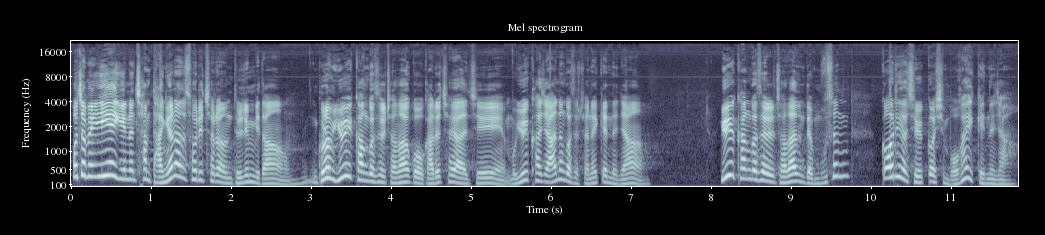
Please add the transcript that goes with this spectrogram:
어쩌면 이 얘기는 참 당연한 소리처럼 들립니다. 그럼 유익한 것을 전하고 가르쳐야지 뭐 유익하지 않은 것을 전했겠느냐? 유익한 것을 전하는데 무슨 꺼려질 것이 뭐가 있겠느냐?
